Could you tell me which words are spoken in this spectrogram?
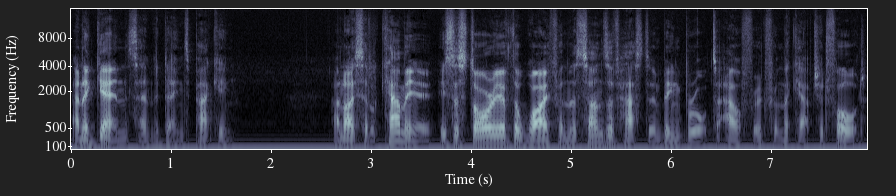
and again sent the Danes packing. A nice little cameo is the story of the wife and the sons of Haston being brought to Alfred from the captured fort.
